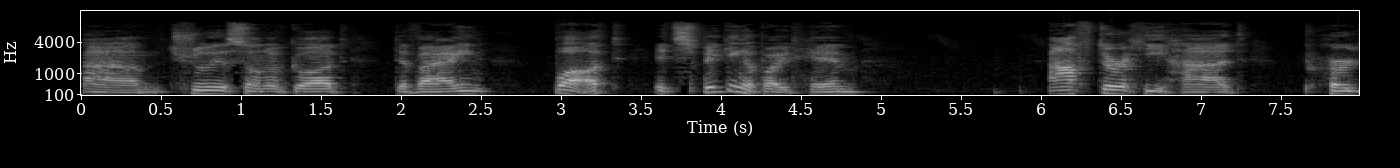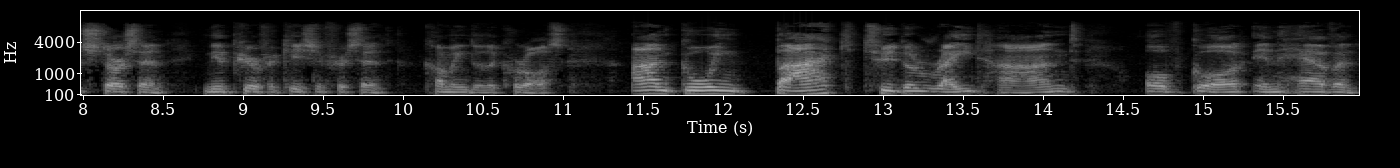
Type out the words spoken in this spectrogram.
um, truly the Son of God, divine, but it's speaking about him after he had purged our sin, made purification for sin, coming to the cross, and going back to the right hand of God in heaven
